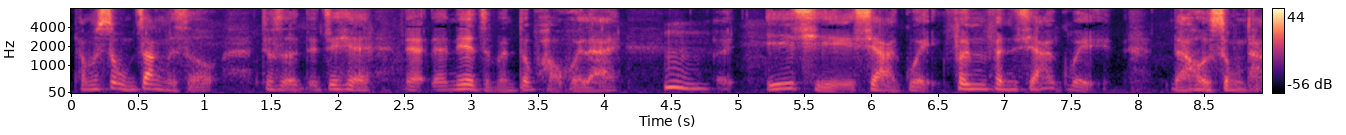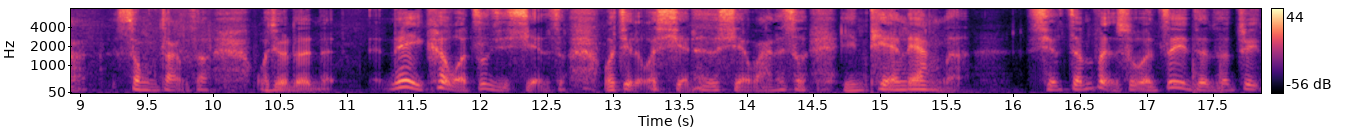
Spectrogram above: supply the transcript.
他们送葬的时候，就是这些呃孽子们都跑回来，嗯，一起下跪，纷纷下跪，然后送他送葬的时候，我觉得那那一刻我自己写的时候，我记得我写的时候写完的时候已经天亮了。写整本书，我自己的最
